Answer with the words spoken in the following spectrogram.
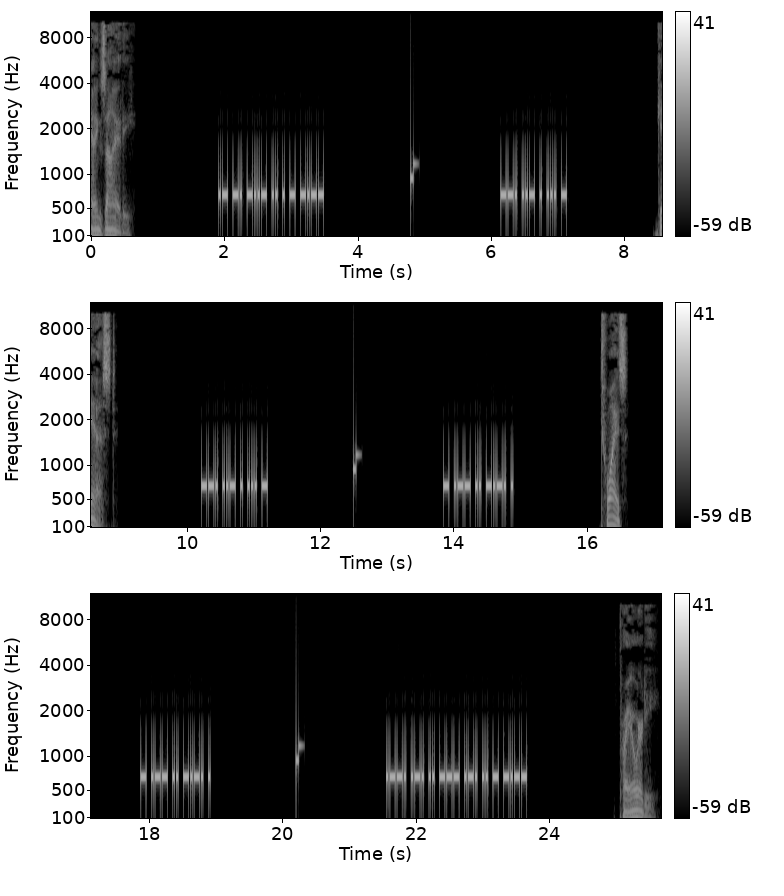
Anxiety. Guest. Twice. Priority.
